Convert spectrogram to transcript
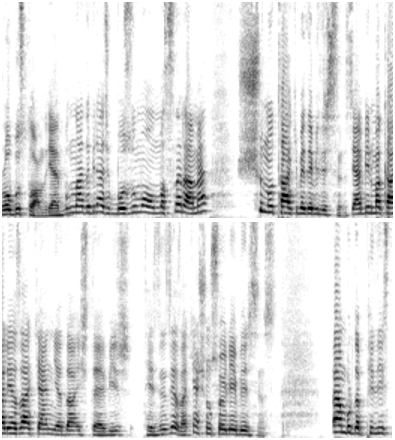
robust olandır. Yani bunlarda birazcık bozulma olmasına rağmen şunu takip edebilirsiniz. Yani bir makale yazarken ya da işte bir tezinizi yazarken şunu söyleyebilirsiniz. Ben burada please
